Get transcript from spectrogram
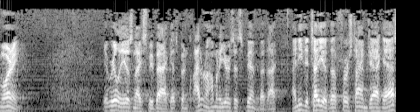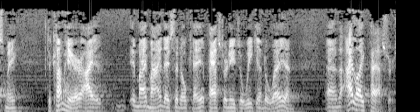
Good morning. It really is nice to be back. It's been, I don't know how many years it's been, but I, I need to tell you the first time Jack asked me to come here, I, in my mind, I said, okay, a pastor needs a weekend away, and, and I like pastors.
